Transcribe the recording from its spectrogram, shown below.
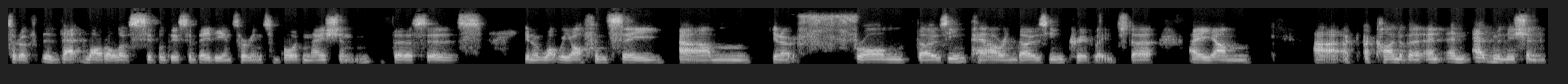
sort of that model of civil disobedience or insubordination versus you know what we often see um, you know from those in power and those in privilege, uh, a um, uh, a, a, kind of a, an, an, admonition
